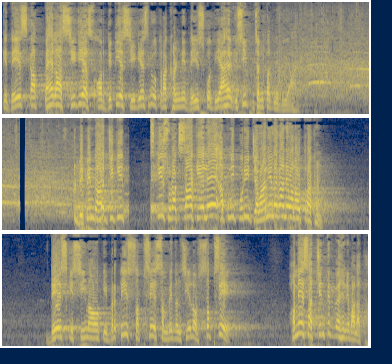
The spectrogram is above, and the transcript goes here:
कि देश का पहला सीडीएस और द्वितीय सीडीएस भी उत्तराखंड ने देश को दिया है, इसी जनपद ने दिया है। बिपिन रावत जी की देश की सुरक्षा के लिए अपनी पूरी जवानी लगाने वाला उत्तराखंड। देश की सीमाओं की प्रति सबसे संवेदनशील और सबसे हमेशा चिंतित रहने वाला था।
